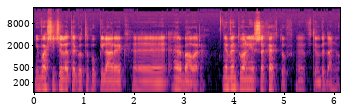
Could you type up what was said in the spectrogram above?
i właściciele tego typu pilarek e, Airbauer, ewentualnie jeszcze Hechtów e, w tym wydaniu.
